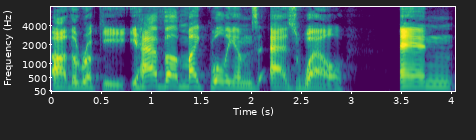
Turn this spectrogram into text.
uh, the rookie. You have uh, Mike Williams as well. And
